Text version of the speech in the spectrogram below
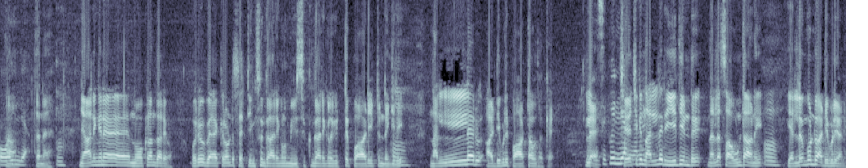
പോയില്ല. തന്നെ. ഞാനിങ്ങനെ നോക്കണം എന്താ അറിയോ? ഒരു ബാക്ക്ഗ്രൗണ്ട് സെറ്റിങ്സും കാര്യങ്ങളും മ്യൂസിക്കും കാര്യങ്ങളും ഇട്ട് പാടിയിട്ടുണ്ടെങ്കിൽ നല്ലൊരു അടിപൊളി പാട്ടാവും ഇതൊക്കെ. അല്ലേ? ചേച്ചിക്ക് നല്ല രീതിയുണ്ട് നല്ല സൗണ്ടാണ് എല്ലാം കൊണ്ടും അടിപൊളിയാണ്.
